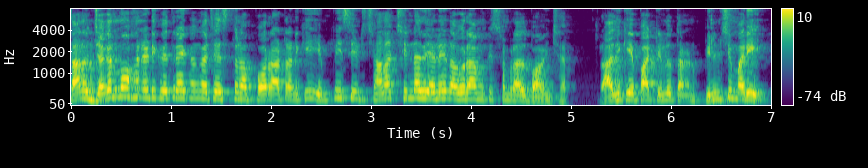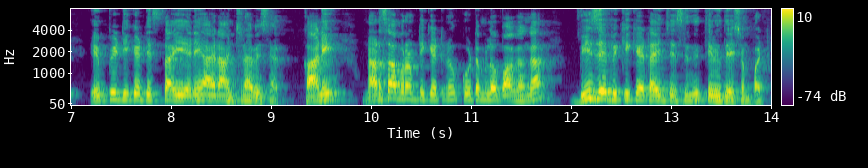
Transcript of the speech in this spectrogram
తాను జగన్మోహన్ రెడ్డికి వ్యతిరేకంగా చేస్తున్న పోరాటానికి ఎంపీ సీటు చాలా చిన్నది అని రఘురామకృష్ణరాజు భావించారు. రాజకీయ పార్టీలు తనను పిలిచి మరీ ఎంపీ టికెట్ ఇస్తాయి అని ఆయన అంచనా వేశారు. కానీ నరసాపురం టికెట్ను కూటమిలో భాగంగా బీజేపీకి కేటాయించేసింది తెలుగుదేశం పార్టీ.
